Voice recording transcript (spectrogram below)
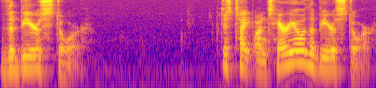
the beer store. Just type Ontario, the beer store.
